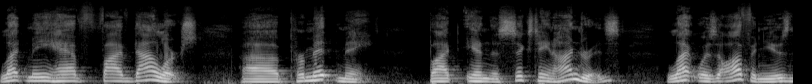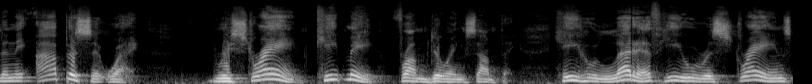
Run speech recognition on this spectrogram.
Let me have $5. Uh, permit me. But in the 1600s, let was often used in the opposite way restrain, keep me from doing something. He who letteth, he who restrains,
